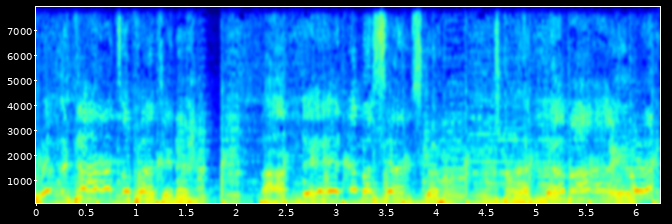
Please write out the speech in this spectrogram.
የዕዳ ጽሕፈቴን በአንዴ ደመሰስከው ጨለማ ይበል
